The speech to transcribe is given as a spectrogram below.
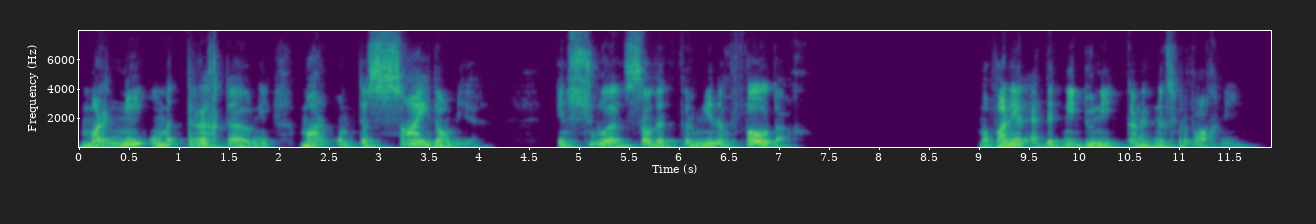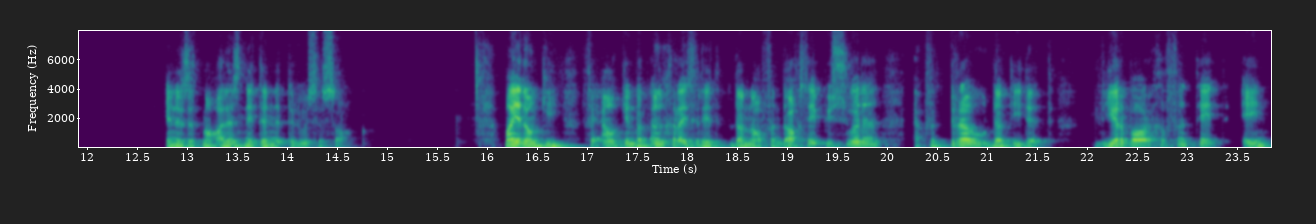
maar nie om dit terug te hou nie, maar om te saai daarmee. En so sal dit vermenigvuldig. Maar wanneer ek dit nie doen nie, kan ek niks verwag nie en is dit maar alles net 'n nuttelose saak. Baie dankie vir elkeen wat ingeluister het dan na vandag se episode. Ek vertrou dat u dit leerbaar gevind het en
